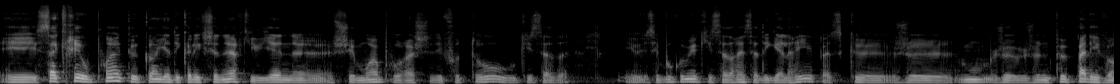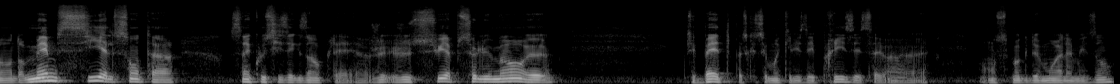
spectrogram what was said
Et sacrées au point que quand il y a des collectionneurs qui viennent euh, chez moi pour acheter des photos, ou qui c'est beaucoup mieux qu'ils s'adressent à des galeries parce que je, je, ne peux pas les vendre, même si elles sont à cinq ou six exemplaires. Je, suis absolument euh, c'est bête parce que c'est moi qui les ai prises et euh, on se moque de moi à la maison,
